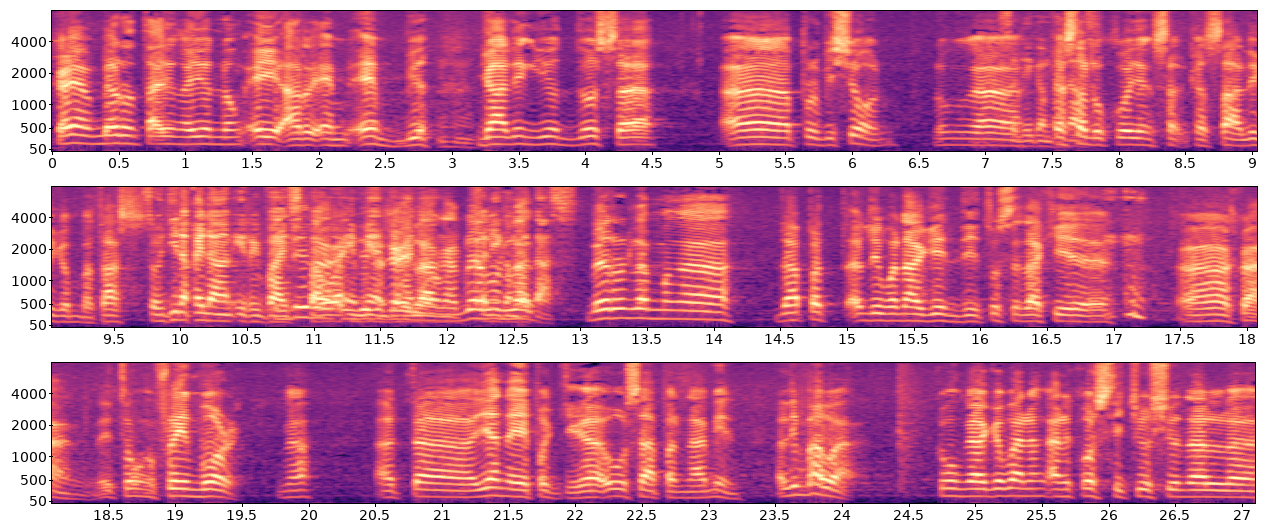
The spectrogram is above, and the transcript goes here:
Kaya meron tayo ngayon ng ARMM. Bi- Galing yun doon sa ah, provision ng Saligang batas. kasalukuyang sa, kasaligang batas. So hindi na kailangan i-revise pa o hindi na kailangan. ng Meron saligang lang, batas. meron lang mga dapat uh, liwanagin dito sa naki, uh, kan, itong framework. No? At uh, yan ay pag-uusapan namin. Halimbawa, kung gagawa ng unconstitutional uh,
